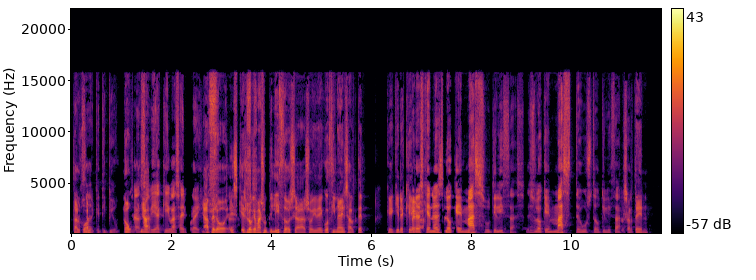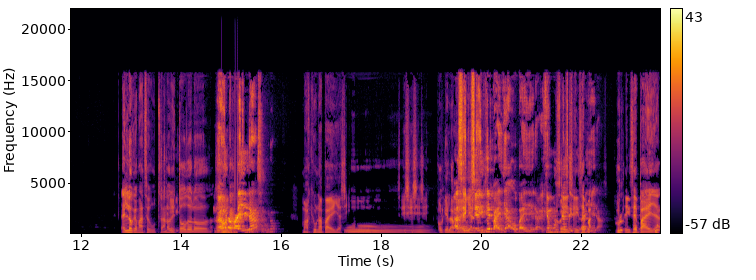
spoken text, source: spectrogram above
Tal cual. Joder, qué típico. No, O sea, ya- sabía que ibas a ir por ahí. Ya, pero O sea, es que es lo que más utilizo. O sea, soy de cocina en sartén. ¿Qué quieres que Pero es que no es lo que más utilizas, es lo que más te gusta utilizar. La sartén. Es lo que más te gusta, ¿no? De Sí. todos los... ¿No es una paellera, seguro? Más que una paella, sí. Uh, Sí, sí, sí, sí. Porque la Ah, ¿se, paella. se dice paella o paellera? Es que en Murcia ver, se, se dice dice pa- paellera. Se dice paella.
